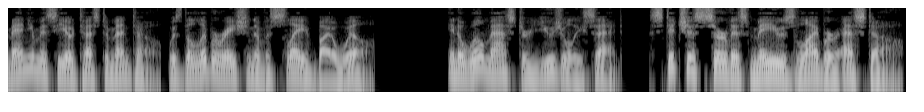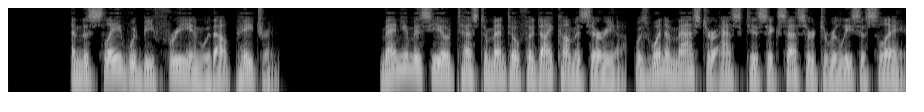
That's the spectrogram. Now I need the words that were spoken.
Manumissio testamento, was the liberation of a slave by a will. In a will master usually said, "'Stichus servus meus liber esto' and the slave would be free and without patron. Manumissio testamento fideicommissaria, was when a master asked his successor to release a slave.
